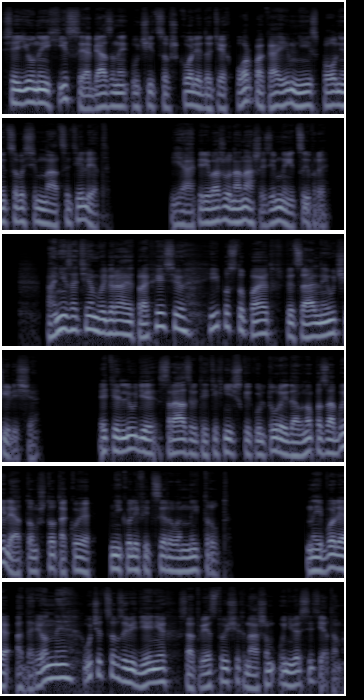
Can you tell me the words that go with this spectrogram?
Все юные хиссы обязаны учиться в школе до тех пор, пока им не исполнится 18 лет. Я перевожу на наши земные цифры. Они затем выбирают профессию и поступают в специальные училища. Эти люди с развитой технической культурой давно позабыли о том, что такое неквалифицированный труд. Наиболее одаренные учатся в заведениях, соответствующих нашим университетам.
